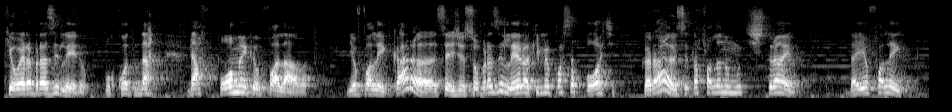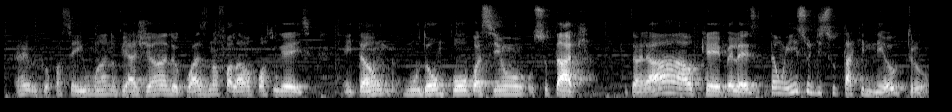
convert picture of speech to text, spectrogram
que eu era brasileiro, por conta da, da forma que eu falava. E eu falei, cara, ou seja, eu sou brasileiro, aqui meu passaporte. Cara, ah, você tá falando muito estranho. Daí eu falei, é, eu passei um ano viajando, eu quase não falava português. Então mudou um pouco assim o, o sotaque. Então ele, ah, ok, beleza. Então isso de sotaque neutro,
